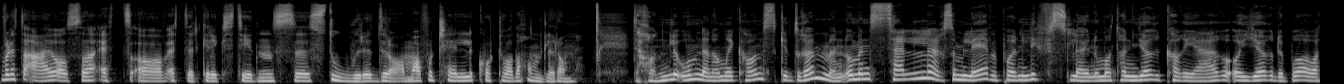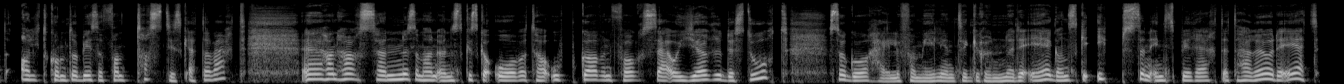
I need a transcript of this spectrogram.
For dette er jo altså et av etterkrigstidens store drama. Fortell kort hva det handler om. Det handler om den amerikanske drømmen, om en selger som lever på en livsløgn om at han gjør karriere og gjør det bra, og at alt kommer til å bli så fantastisk etter hvert. Eh, han har sønner som han ønsker skal overta oppgaven for seg og gjøre det stort. Så går hele familien til grunne. Det er ganske Ibsen-inspirert, dette her og det er et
